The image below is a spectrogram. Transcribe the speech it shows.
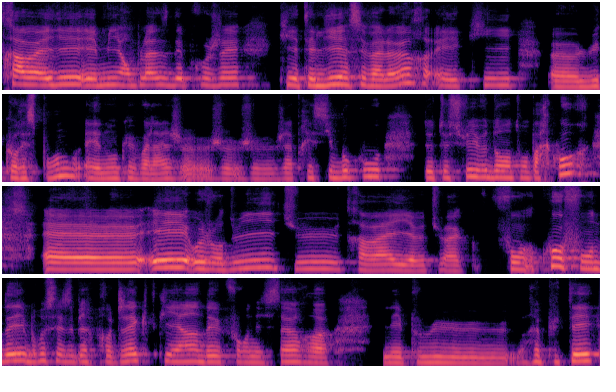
travaillé et mis en place des projets qui étaient liés à ses valeurs et qui euh, lui correspondent. Et donc, voilà, j'apprécie beaucoup de te suivre dans ton parcours. Euh, et aujourd'hui, tu travailles, tu as cofondé Brussels Beer Project, qui est un des fournisseurs euh, les plus réputés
